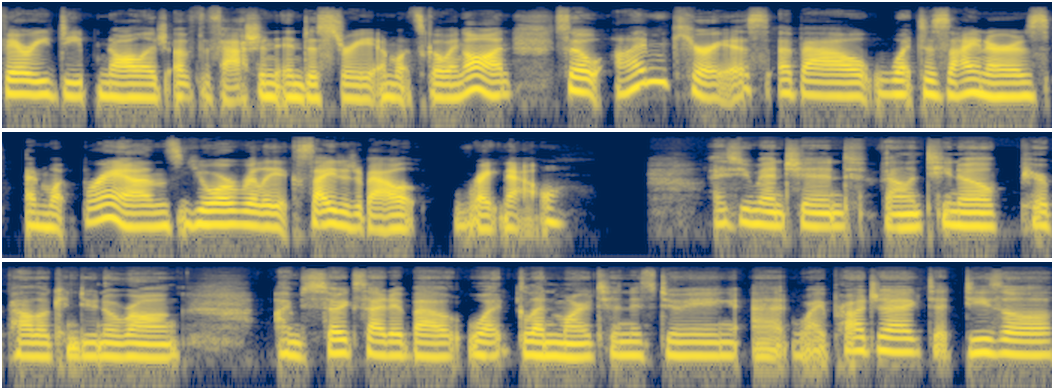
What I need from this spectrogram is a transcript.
very deep knowledge of the fashion industry and what's going on. So I'm curious about what designers and what brands you're really excited about right now. As you mentioned, Valentino, Pier Paolo can do no wrong. I'm so excited about what Glenn Martens is doing at Y Project, at Diesel,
